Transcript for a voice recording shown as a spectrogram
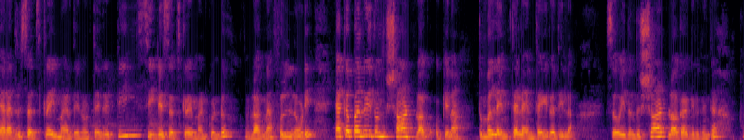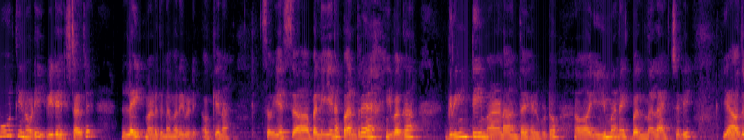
ಯಾರಾದರೂ ಸಬ್ಸ್ಕ್ರೈಬ್ ಮಾಡಿದೆ ನೋಡ್ತಾ ಇದ್ರೆ ಪ್ಲೀಸ್ ಈಗಲೇ ಸಬ್ಸ್ಕ್ರೈಬ್ ಮಾಡಿಕೊಂಡು ವ್ಲಾಗ್ನ ಫುಲ್ ನೋಡಿ. ಯಾಕಪ್ಪ ಅಂದರೆ ಇದೊಂದು ಶಾರ್ಟ್ ವ್ಲಾಗ್ ಓಕೆನಾ ತುಂಬ ಲೆಂತ್ ಎಲ್ಲ ಅಂತ ಇರೋದಿಲ್ಲ. ಸೊ ಇದೊಂದು ಶಾರ್ಟ್ ವ್ಲಾಗ್ ಆಗಿರೋದ್ರಿಂದ ಪೂರ್ತಿ ನೋಡಿ ವಿಡಿಯೋ ಇಷ್ಟ ಆದರೆ ಲೈಕ್ ಮಾಡೋದನ್ನು ಮರಿಬೇಡಿ ಓಕೆನಾ ಸೊ ಎಸ್ ಬನ್ನಿ, ಏನಪ್ಪ ಅಂದರೆ ಇವಾಗ ಗ್ರೀನ್ ಟೀ ಮಾಡೋಣ ಅಂತ ಹೇಳ್ಬಿಟ್ಟು ಈ ಮನೆಗೆ ಬಂದಮೇಲೆ ಆ್ಯಕ್ಚುಲಿ ಯಾವುದು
